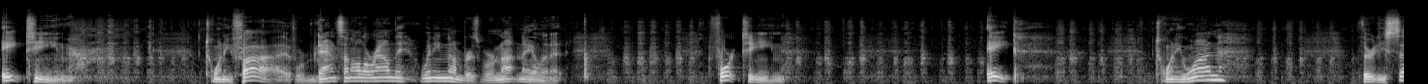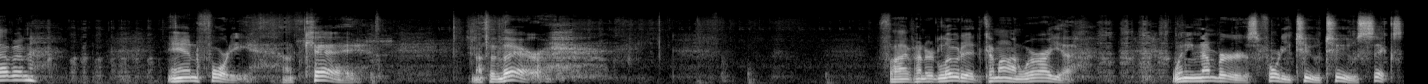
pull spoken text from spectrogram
18, 25. We're dancing all around the winning numbers. We're not nailing it. 14. 8. 21. 37. And 40. Okay. Nothing there. 500 loaded. Come on, where are you? Winning numbers 42, 2, 6,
